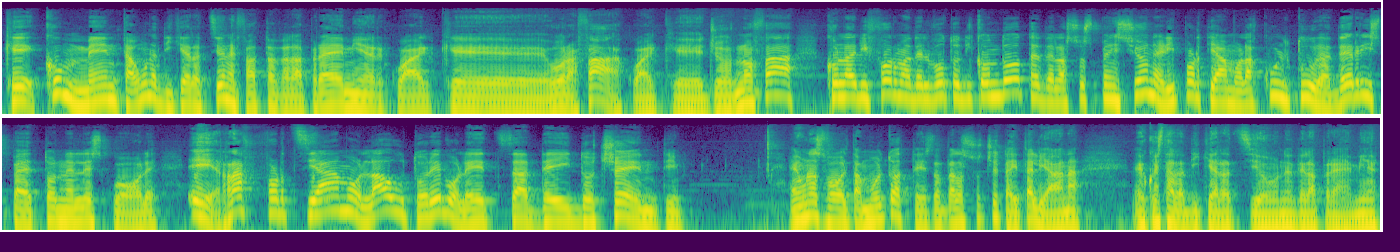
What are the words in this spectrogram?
che commenta una dichiarazione fatta dalla Premier qualche ora fa, qualche giorno fa, con la riforma del voto di condotta e della sospensione riportiamo la cultura del rispetto nelle scuole e rafforziamo l'autorevolezza dei docenti. È una svolta molto attesa dalla società italiana, eh, questa è la dichiarazione della Premier.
